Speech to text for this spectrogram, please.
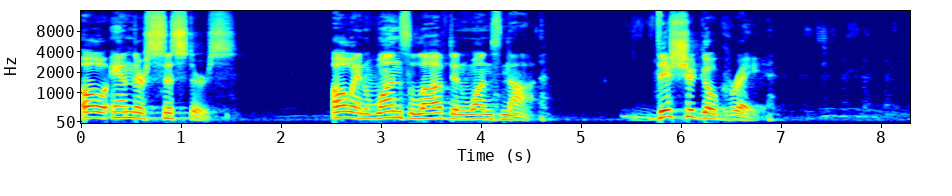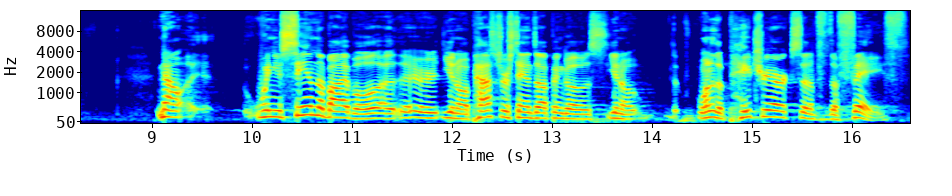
Oh, and their sisters. Oh, and one's loved and one's not. This should go great. Now, when you see in the Bible, uh, uh, you know, a pastor stands up and goes, you know, one of the patriarchs of the faith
